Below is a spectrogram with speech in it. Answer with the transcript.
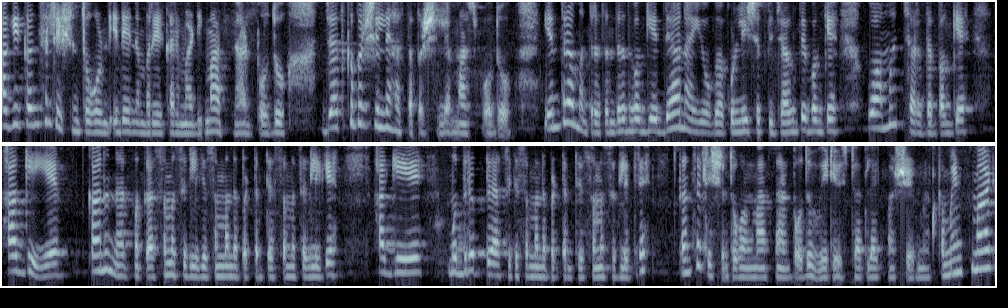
ಹಾಗೆ ಕನ್ಸಲ್ಟೇಷನ್ ತೊಗೊಂಡು ಇದೇ ನಂಬರ್ಗೆ ಕರೆ ಮಾಡಿ ಮಾತನಾಡ್ಬೋದು. ಜಾತಕ ಪರಿಶೀಲನೆ, ಹಸ್ತ ಪರಿಶೀಲನೆ ಮಾಡಿಸ್ಬೋದು. ಯಂತ್ರ, ಮಂತ್ರ, ತಂತ್ರದ ಬಗ್ಗೆ, ಧ್ಯಾನ, ಯೋಗ, ಕುಳ್ಳಿ ಶಕ್ತಿ, ಜಾಗೃತಿ ಬಗ್ಗೆ, ವಾಮಾಚಾರದ ಬಗ್ಗೆ, ಹಾಗೆಯೇ ಕಾನೂನಾತ್ಮಕ ಸಮಸ್ಯೆಗಳಿಗೆ ಸಂಬಂಧಪಟ್ಟಂತೆ ಸಮಸ್ಯೆಗಳಿಗೆ, ಹಾಗೆಯೇ ಮುದ್ರಾಭ್ಯಾಸಕ್ಕೆ ಸಂಬಂಧಪಟ್ಟಂತೆ ಸಮಸ್ಯೆಗಳಿದ್ದರೆ ಕನ್ಸಲ್ಟೇಷನ್ ತೊಗೊಂಡು ಮಾತನಾಡ್ಬೋದು. ವಿಡಿಯೋ ಇಷ್ಟ ಲೈಕ್ ಮಾಡಿ ಶೇರ್ ಮಾಡಿ ಕಮೆಂಟ್ ಮಾಡಿ.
